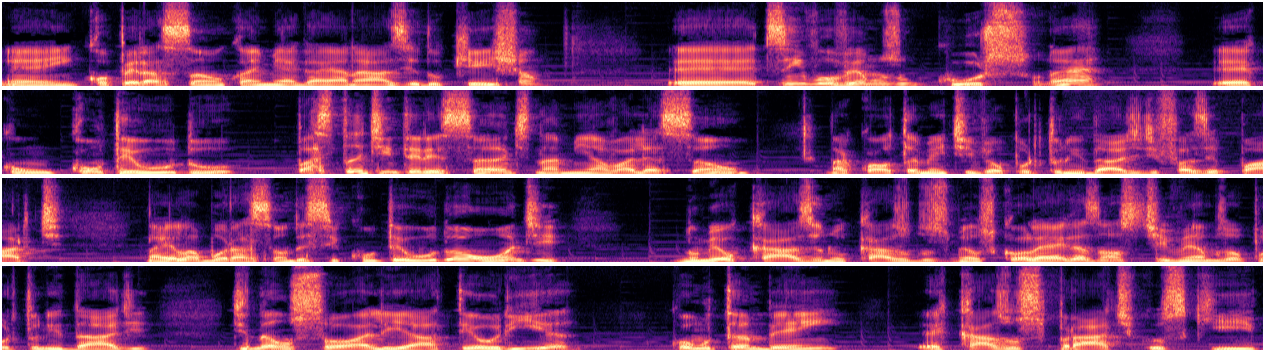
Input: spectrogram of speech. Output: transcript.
é, em cooperação com a MH Anase Education, é, desenvolvemos um curso, né, é, com conteúdo bastante interessante na minha avaliação, na qual também tive a oportunidade de fazer parte na elaboração desse conteúdo, onde, no meu caso e no caso dos meus colegas, nós tivemos a oportunidade de não só ali a teoria, como também é, casos práticos que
